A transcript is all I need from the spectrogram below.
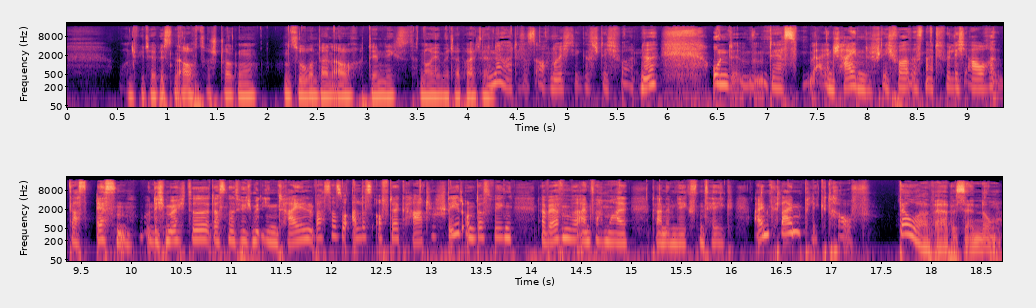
und wieder ein bisschen aufzustocken und suchen dann auch demnächst neue Mitarbeiter. Ja, das ist auch ein richtiges Stichwort. Ne? Und das entscheidende Stichwort ist natürlich auch das Essen. Und ich möchte das natürlich mit Ihnen teilen, was da so alles auf der Karte steht. Und deswegen, da werfen wir einfach mal dann im nächsten Take einen kleinen Blick drauf. Dauerwerbesendung.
